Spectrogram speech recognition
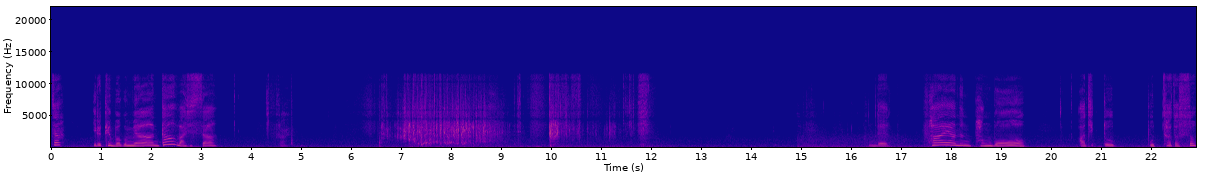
자, 이렇게 먹으면 더 맛있어. 그래. 근데 화해하는 방법 아직도 못 찾았어?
